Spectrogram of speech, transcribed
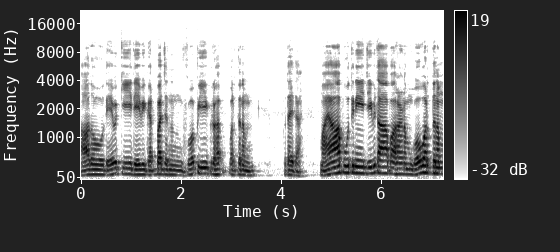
ಆದೋ ದೇವಕಿ ದೇವಿ ಗರ್ಭಜನಂ ಗೋಪಿ ಗೃಹ ವರ್ಧನಂ ಗೊತ್ತಾಯ್ತಾ? ಮಾಯಾಪೂತಿನಿ ಜೀವಿತಾಪಹರಣಂ, ಗೋವರ್ಧನಂ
